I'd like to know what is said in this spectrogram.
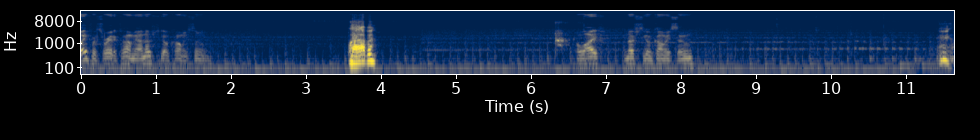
Waiting for Saraya to call me. I know she's gonna call me soon. What happened? My wife. I know she's gonna call me soon. Damn.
